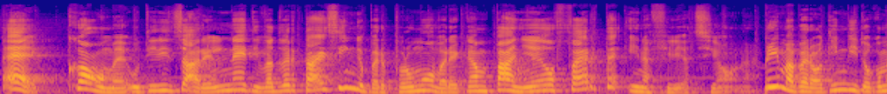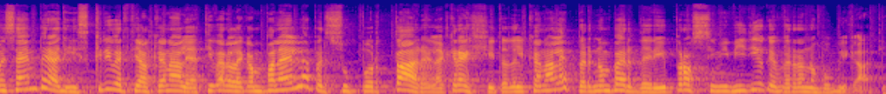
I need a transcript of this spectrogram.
e come utilizzare il native advertising per promuovere campagne e offerte in affiliazione. Prima però ti invito come sempre ad iscriverti al canale e attivare la campanella per supportare la crescita del canale e per non perdere i prossimi video che verranno pubblicati.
